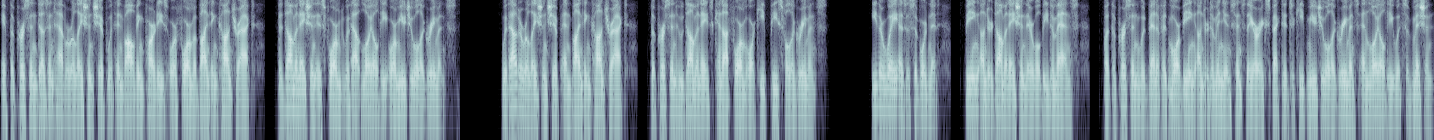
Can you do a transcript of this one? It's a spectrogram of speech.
if the person doesn't have a relationship with involving parties or form a binding contract, the domination is formed without loyalty or mutual agreements. Without a relationship and binding contract, the person who dominates cannot form or keep peaceful agreements. Either way as a subordinate, being under domination there will be demands, but the person would benefit more being under dominion since they are expected to keep mutual agreements and loyalty with submission.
